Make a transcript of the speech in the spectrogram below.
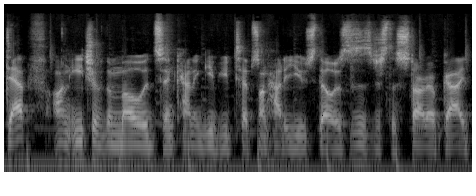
depth on each of the modes and kind of give you tips on how to use those. This is just a startup guide.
